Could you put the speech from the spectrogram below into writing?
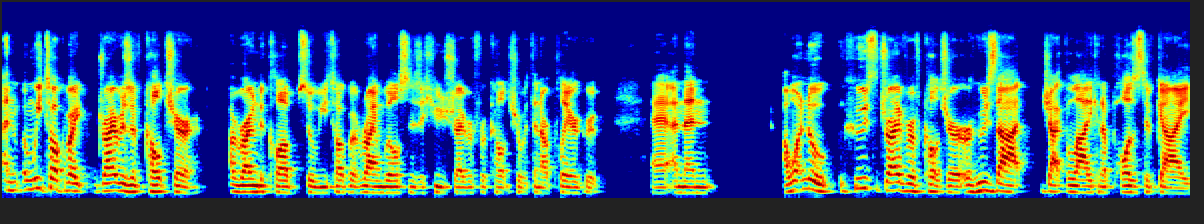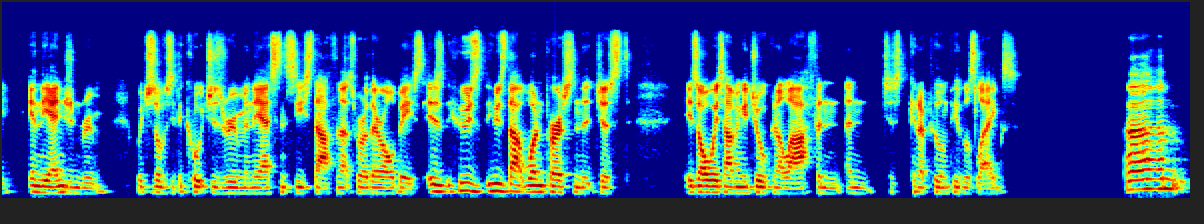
and when we talk about drivers of culture around a club, so we talk about Ryan Wilson is a huge driver for culture within our player group, uh, and then I want to know who's the driver of culture, or who's that Jack the Lad kind of positive guy in the engine room, which is obviously the coaches' room and the S and C staff, and that's where they're all based. Is who's who's that one person that just is always having a joke and a laugh and and just kind of pulling people's legs? Um,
